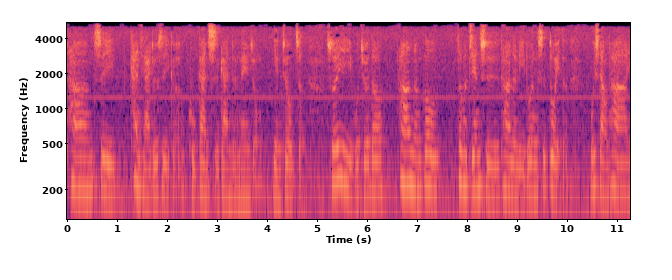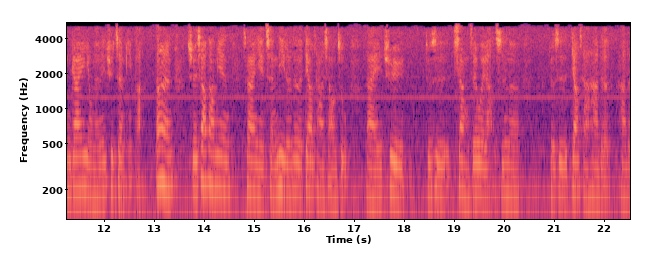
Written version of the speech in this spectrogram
他是一看起来就是一个苦干实干的那种研究者，所以我觉得他能够这么坚持他的理论是对的，我想他应该有能力去证明吧。当然，学校方面虽然也成立了这个调查小组来去，就是向这位老师呢。就是调查他的他的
